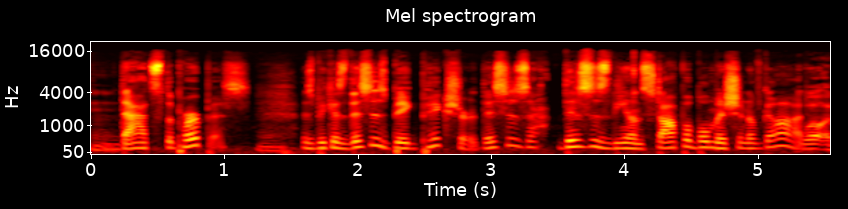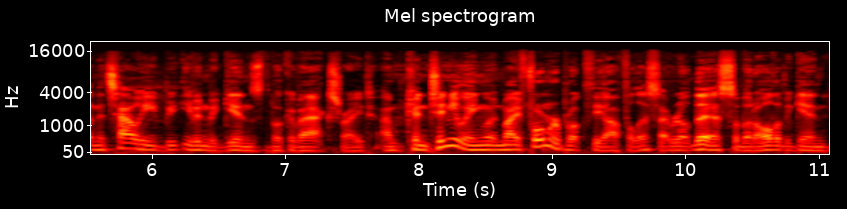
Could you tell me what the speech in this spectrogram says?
Hmm. That's the purpose. Hmm. Is because this is big picture. This is this is the unstoppable mission of God. Well, and it's how he be- even begins the book of Acts, right? I'm continuing in my former book, Theophilus. I wrote this about all that began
